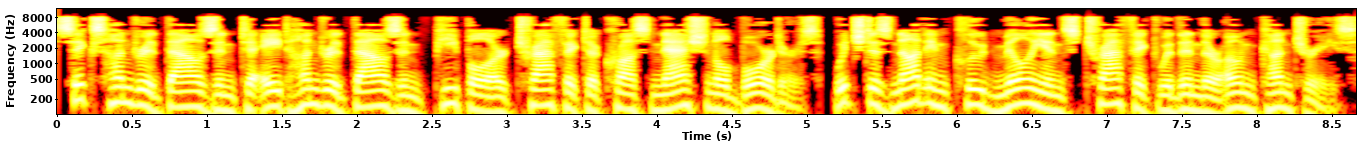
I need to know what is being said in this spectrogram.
600,000 to 800,000 people are trafficked across national borders, which does not include millions trafficked within their own countries.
